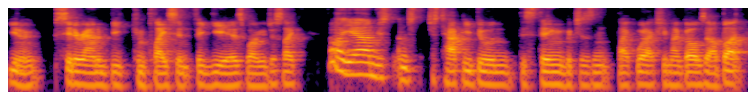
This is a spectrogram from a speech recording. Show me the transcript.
you know, sit around and be complacent for years while you're just like, oh yeah, I'm just I'm just, just happy doing this thing, which isn't like what actually my goals are. But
